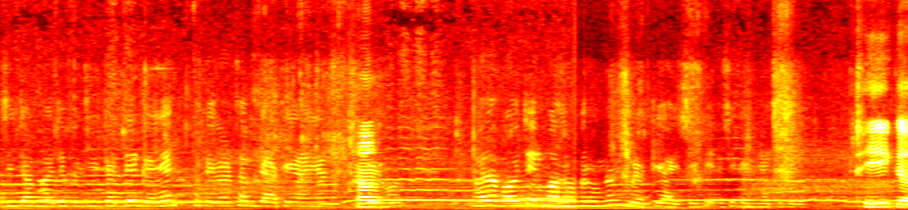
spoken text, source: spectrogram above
ਅਸੀਂ ਜਦ ਮੈਂ ਤੇ ਬਲਜੀਤ ਇੱਧਰ ਗਏ ਫਤਿਹਗੜ੍ਹ ਸਾਹਿਬ ਜਾ ਕੇ ਆਏ ਆ ਹਾਂ। ਮੈਂ ਤਾਂ ਬਹੁਤ ਚਿਰ ਮਗਰੋਂ ਫਿਰ ਉਹਨਾਂ ਨੂੰ ਮਿਲ ਕੇ ਆਈ ਸੀ ਕਿ ਅਸੀਂ ਗਈਆਂ ਸੀ ਫਿਰ ਠੀਕ ਆ।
